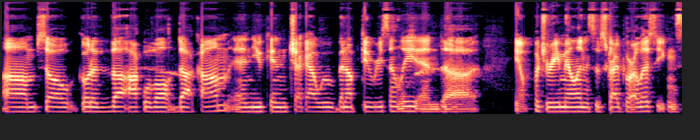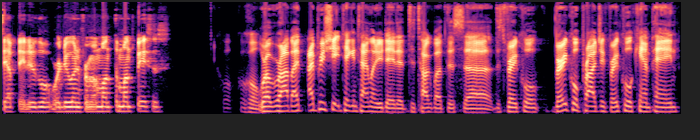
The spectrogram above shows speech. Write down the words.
Um, so go to theaquavault.com and you can check out what we've been up to recently and uh, you know put your email in and subscribe to our list so you can stay updated with what we're doing from a month to month basis. Cool, cool, cool. Well, Rob, I, I appreciate you taking time out of your day to, to talk about this uh, this very cool, very cool project, very cool campaign.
